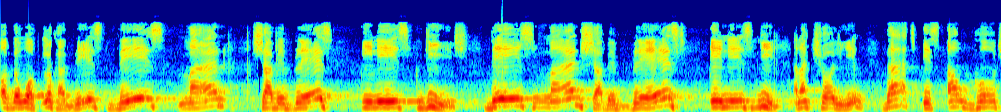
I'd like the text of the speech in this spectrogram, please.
of the work. Look at this. This man shall be blessed in his deeds. This man shall be blessed in his deed. And actually, that is how God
